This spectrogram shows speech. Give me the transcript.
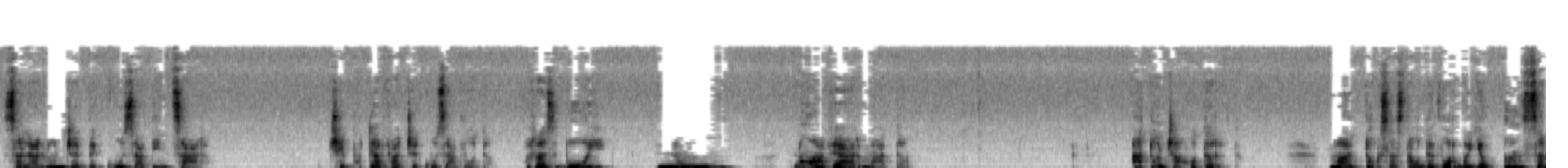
să-l alunge pe Cuza din țară. Ce putea face Cuza Vodă? Război? Nu, nu avea armată. Atunci a hotărât. Mă duc să stau de vorbă eu însă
